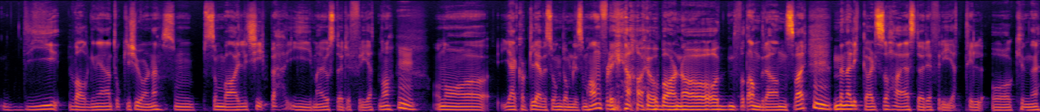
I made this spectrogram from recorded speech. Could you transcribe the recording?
de valgene jeg tok i 20-årene, som, som var litt kjipe, gir meg jo større frihet nå. Og nå, Jeg kan ikke leve så ungdommelig som han, fordi jeg har jo barn og, og fått andre ansvar. Men allikevel så har jeg større frihet til å kunne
